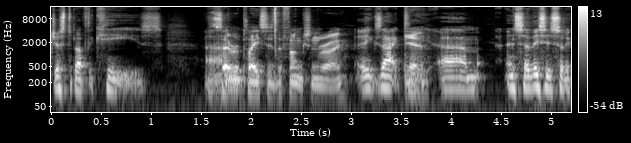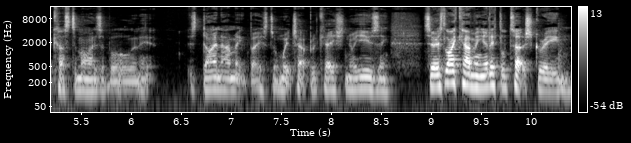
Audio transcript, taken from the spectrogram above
just above the keys. so it replaces the function row. Exactly. Um, and so this is sort of customizable and it is dynamic based on which application you're using. So it's like having a little touchscreen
